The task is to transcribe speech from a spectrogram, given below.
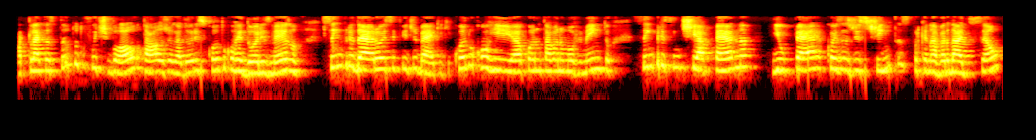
atletas tanto do futebol, tá, os jogadores quanto corredores mesmo, sempre deram esse feedback que quando corria, quando estava no movimento, sempre sentia a perna e o pé coisas distintas, porque na verdade são,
